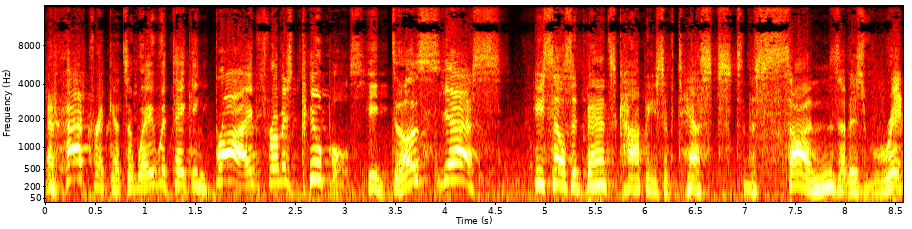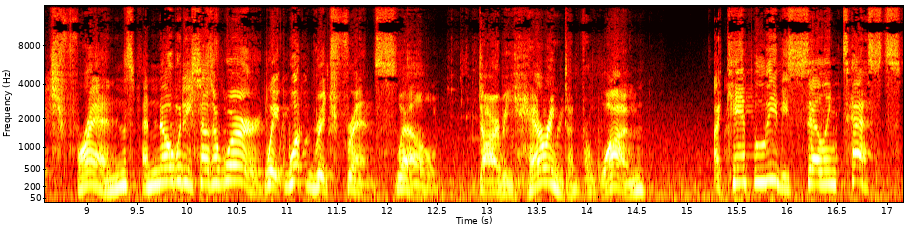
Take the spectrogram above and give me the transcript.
and Hattrick gets away with taking bribes from his pupils? He does? Yes. He sells advanced copies of tests to the sons of his rich friends, and nobody says a word. Wait, what rich friends? Well, Derby Harrington, for one. I can't believe he's selling tests.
